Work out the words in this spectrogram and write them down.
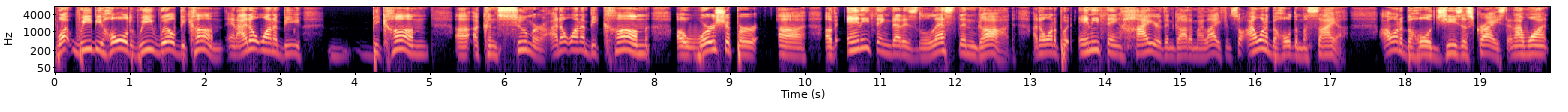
what we behold, we will become. And I don't want to be become uh, a consumer. I don't want to become a worshiper uh, of anything that is less than God. I don't want to put anything higher than God in my life. And so I want to behold the Messiah. I want to behold Jesus Christ. And I want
